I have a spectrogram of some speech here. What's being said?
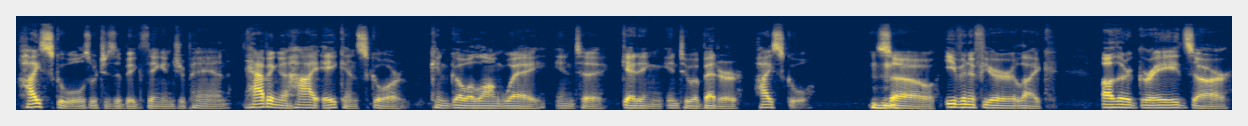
high schools, which is a big thing in Japan, having a high Eiken score can go a long way into getting into a better high school. Mhm. So even if your like other grades are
